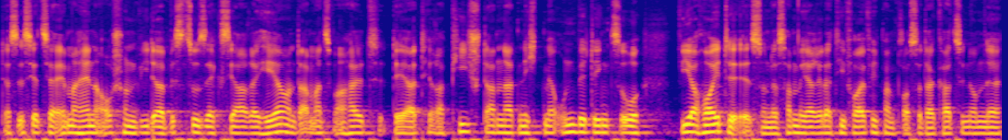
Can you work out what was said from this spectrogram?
Das ist jetzt ja immerhin auch schon wieder bis zu sechs Jahre her und damals war halt der Therapiestandard nicht mehr unbedingt so, wie er heute ist. Und das haben wir ja relativ häufig beim Prostatakarzinom. Eine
